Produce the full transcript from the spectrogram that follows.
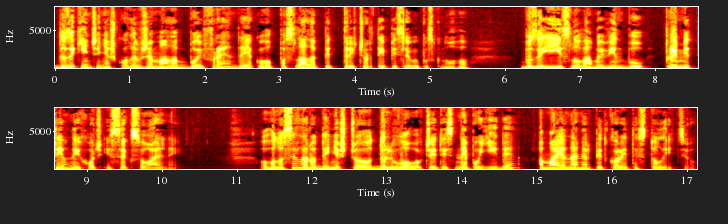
До закінчення школи вже мала бойфренда, якого послала під три чорти після випускного, бо, за її словами, він був примітивний, хоч і сексуальний. Оголосила родині, що до Львова вчитись не поїде, а має намір підкорити столицю,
